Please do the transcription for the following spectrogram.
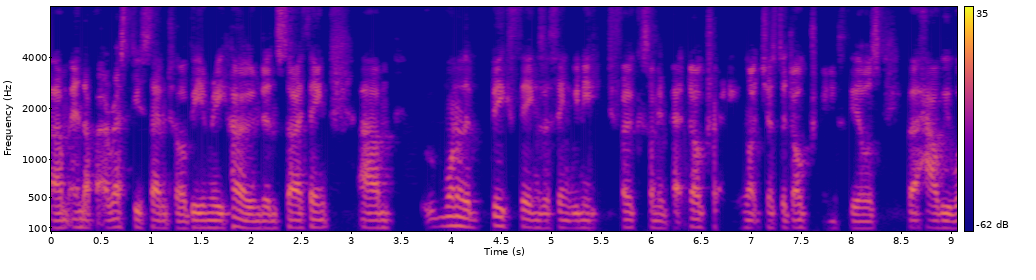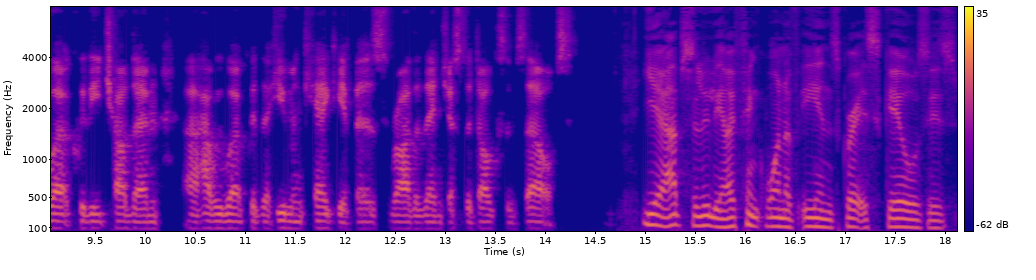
um, end up at a rescue center or being rehomed. And so I think um, one of the big things I think we need to focus on in pet dog training, not just the dog training skills, but how we work with each other and uh, how we work with the human caregivers rather than just the dogs themselves. Yeah, absolutely. I think one of Ian's greatest skills is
